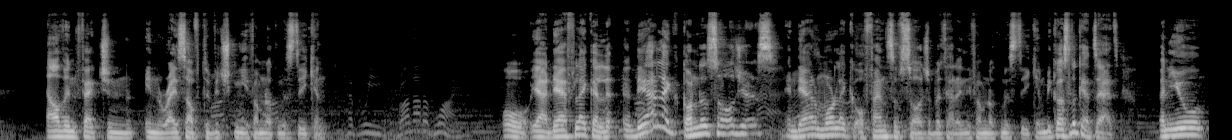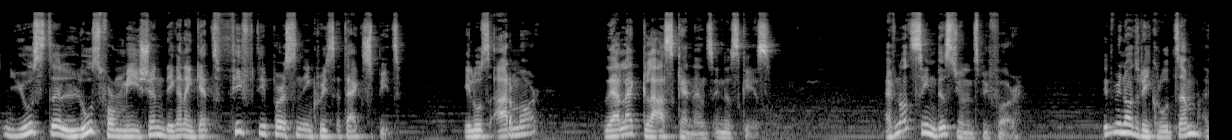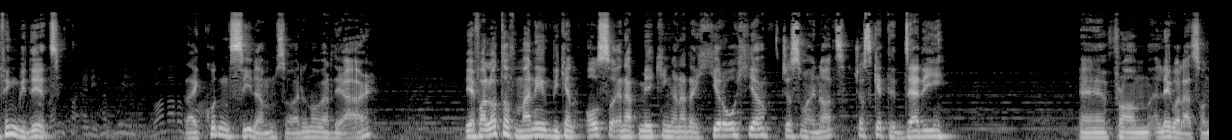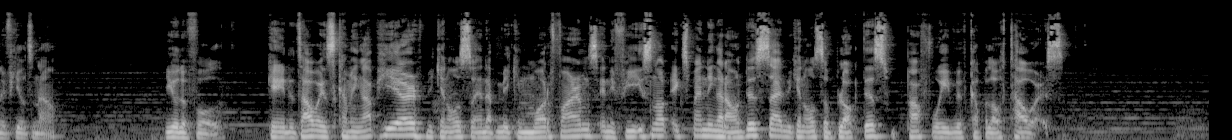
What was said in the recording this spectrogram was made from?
Elven faction in Rise of the Witch King, if I'm not mistaken. Oh, yeah, they have like a... They are like Gondor soldiers, and they are more like offensive soldier battalion, if I'm not mistaken. Because look at that. When you use the loose formation, they're gonna get 50% increased attack speed. They lose armor. They are like glass cannons in this case. I've not seen these units before. Did we not recruit them? I think we did. But I couldn't see them, so I don't know where they are. We have a lot of money, we can also end up making another hero here, just why not? Just get the daddy uh, from Legolas on the field now. Beautiful. Okay, the tower is coming up here. We can also end up making more farms. And if he is not expanding around this side, we can also block this pathway with a couple of towers.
